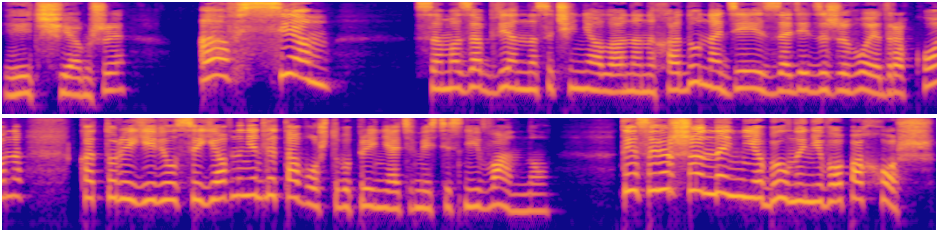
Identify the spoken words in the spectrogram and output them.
«И чем же?» «А всем!» Самозабвенно сочиняла она на ходу, надеясь задеть за живое дракона, который явился явно не для того, чтобы принять вместе с ней ванну. «Ты совершенно не был на него похож!»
